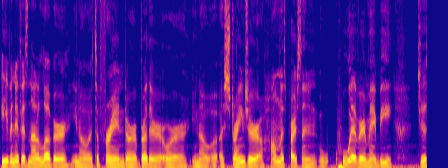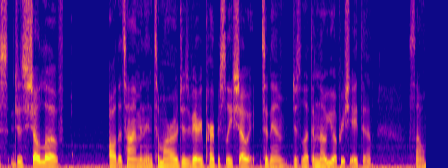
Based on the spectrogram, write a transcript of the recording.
even if it's not a lover, you know, it's a friend or a brother or, you know, a, stranger, a homeless person, whoever it may be, just just show love all the time and then tomorrow just very purposely show it to them. Just let them know you appreciate them. So,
